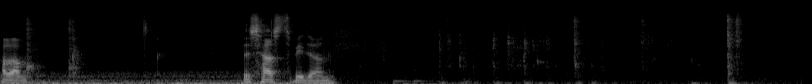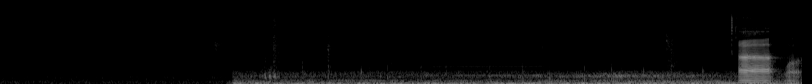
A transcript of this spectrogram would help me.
Hold on. This has to be done. Uh, well,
